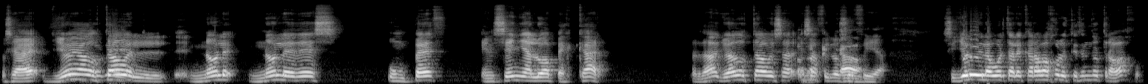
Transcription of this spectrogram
O sea, yo he adoptado el eh, no le, no le des un pez, enséñalo a pescar. ¿Verdad? Yo he adoptado esa, esa filosofía. Si yo le doy la vuelta al escarabajo, le estoy haciendo trabajo.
